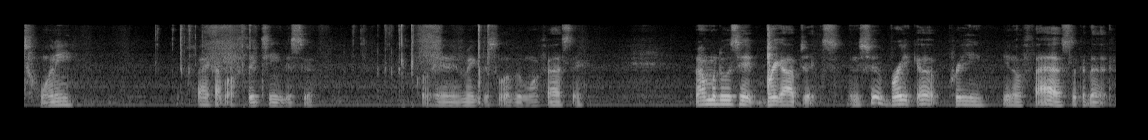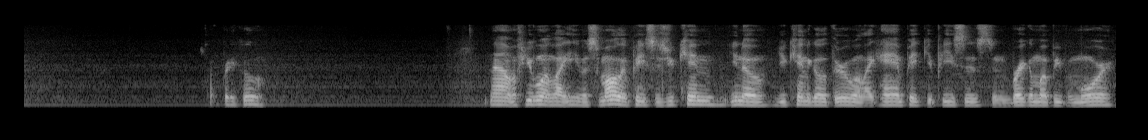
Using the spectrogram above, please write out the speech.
20 in fact about 15 just to go ahead and make this a little bit more faster. What I'm gonna do is hit break objects and it should break up pretty you know fast. Look at that. Pretty cool. Now if you want like even smaller pieces you can you know you can go through and like hand pick your pieces and break them up even more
